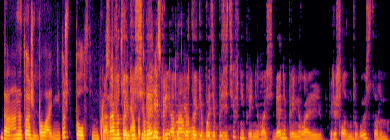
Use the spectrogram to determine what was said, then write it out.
Да, она тоже была не то что толстая, но просто Она в итоге себя не при... она в итоге бодипозитив не приняла, себя не приняла и перешла на другую сторону.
